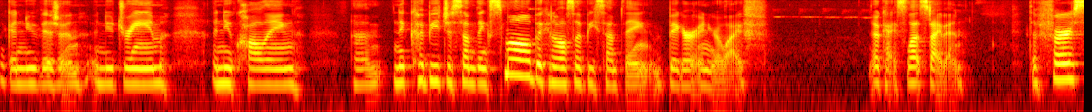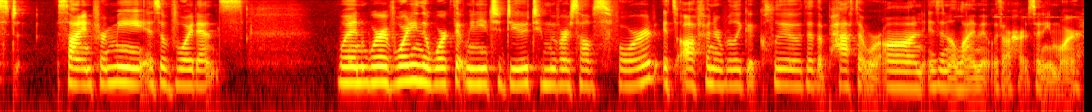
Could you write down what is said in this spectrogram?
like a new vision, a new dream, a new calling. Um, and it could be just something small, but can also be something bigger in your life. Okay, so let's dive in. The first sign for me is avoidance. When we're avoiding the work that we need to do to move ourselves forward, it's often a really good clue that the path that we're on is in alignment with our hearts anymore.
